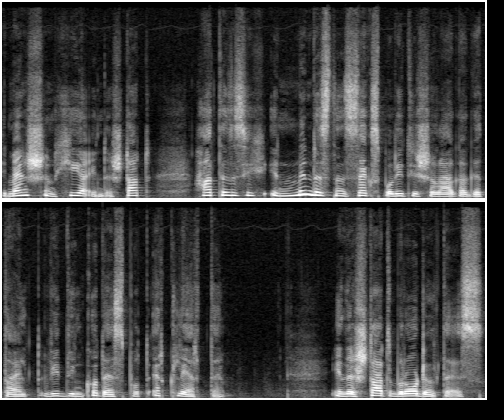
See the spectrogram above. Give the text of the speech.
Die Menschen hier in der Stadt hatten sich in mindestens sechs politische Lager geteilt, wie Dinko Despot erklärte. In der Stadt brodelte es.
